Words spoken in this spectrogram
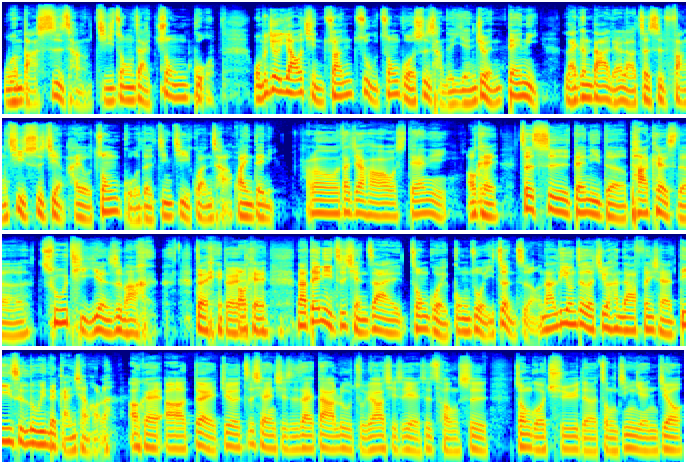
我们把市场集中在中国，我们就邀请专注中国市场的研究员 Danny 来跟大家聊聊这次房企事件，还有中国的经济观察。欢迎 Danny。Hello，大家好，我是 Danny。OK，这是 Danny 的 Podcast 的初体验是吗？对对，OK。那 Danny 之前在中国也工作一阵子哦，那利用这个机会和大家分享第一次录音的感想好了。OK 啊，对，就之前其实，在大陆主要其实也是从事中国区域的总经研究，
